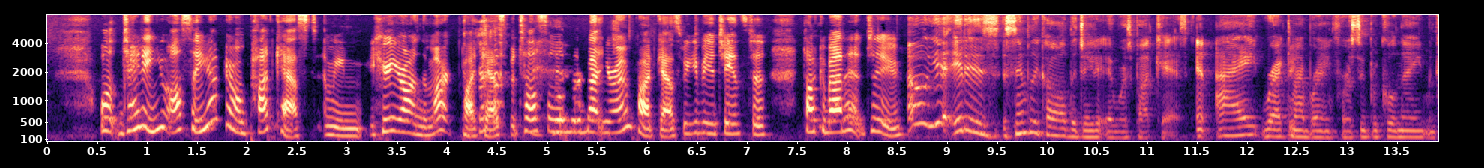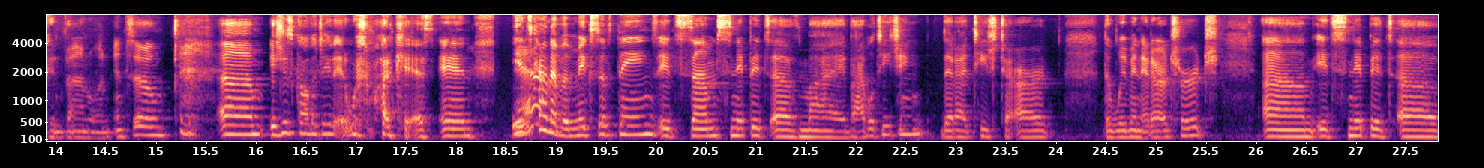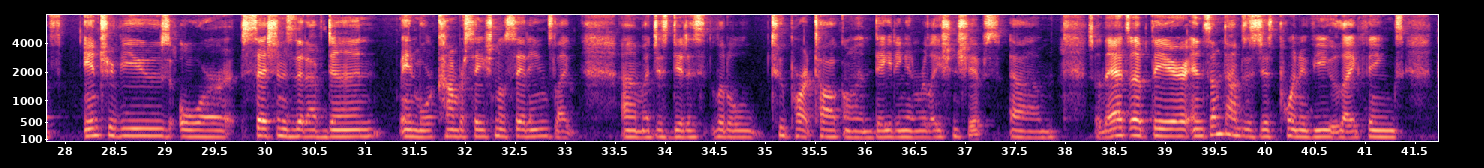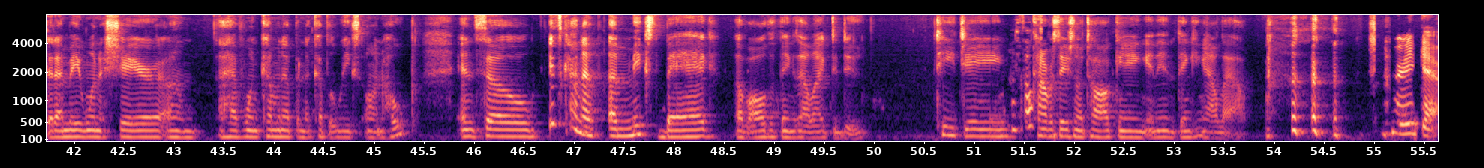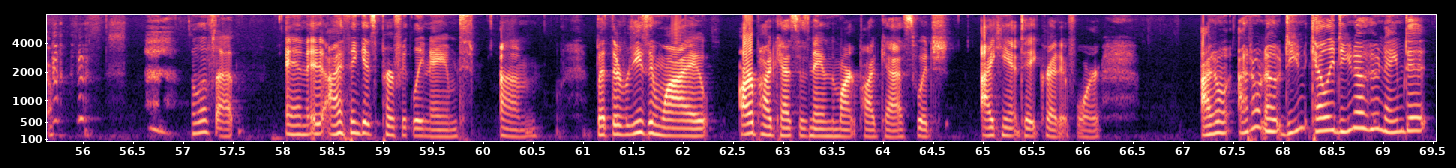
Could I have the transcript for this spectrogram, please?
Well, Jada, you also you have your own podcast. I mean, here you're on the Marked podcast, but tell us a little bit about your own podcast. We give you a chance to talk about it too. Oh yeah, it is simply called the Jada Edwards Podcast, and I racked my brain for a super cool name and couldn't find one, and so um, it's just called the Jada Edwards Podcast, and it's yeah. kind of a mix of things. It's some snippets of my Bible teaching that I teach to our the women at our church. Um, it's snippets of interviews or sessions that I've done in more conversational settings. Like um, I just did a little two part talk on dating and relationships. Um, so that's up there. And sometimes it's just point of view, like things that I may want to share. Um, I have one coming up in a couple of weeks on hope. And so it's kind of a mixed bag of all the things I like to do teaching, awesome. conversational talking, and then thinking out loud. there you go. I love that and it, I think it's perfectly named. Um, but the reason why our podcast is named the Marked Podcast, which I can't take credit for, I don't. I don't know. Do you, Kelly? Do you know who named it?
